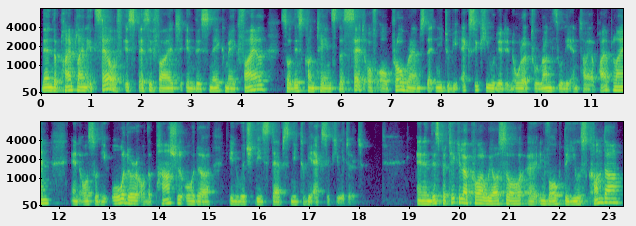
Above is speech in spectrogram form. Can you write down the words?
Then the pipeline itself is specified in this Snakemake file so this contains the set of all programs that need to be executed in order to run through the entire pipeline and also the order or the partial order in which these steps need to be executed. And in this particular call, we also uh, invoke the use conda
